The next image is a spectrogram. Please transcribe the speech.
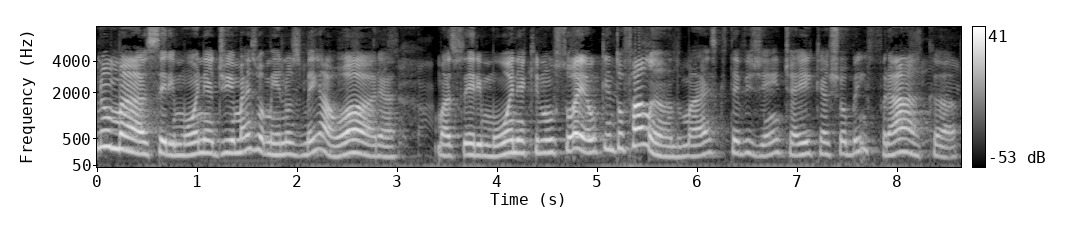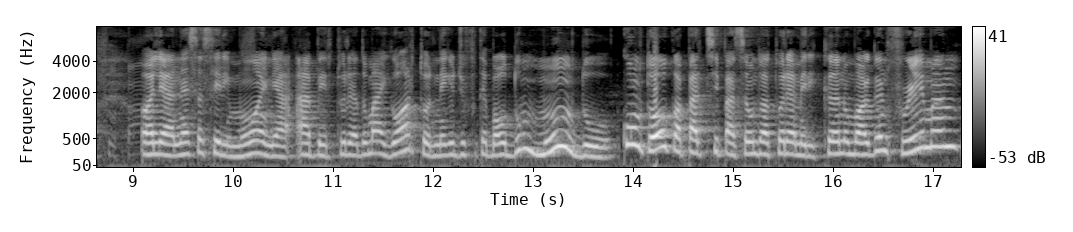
Numa cerimônia de mais ou menos meia hora, uma cerimônia que não sou eu quem tô falando, mas que teve gente aí que achou bem fraca Olha, nessa cerimônia, a abertura do maior torneio de futebol do mundo contou com a participação do ator americano Morgan Freeman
